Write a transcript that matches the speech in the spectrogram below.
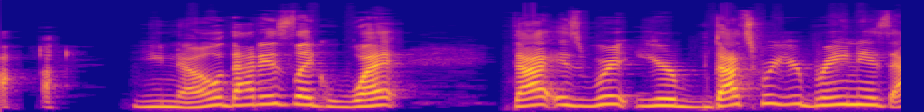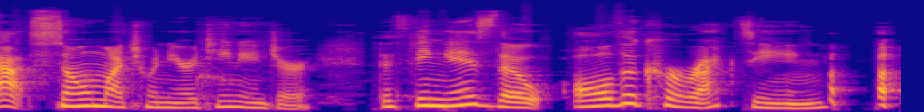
you know, that is like what that is where your that's where your brain is at so much when you're a teenager. The thing is though, all the correcting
